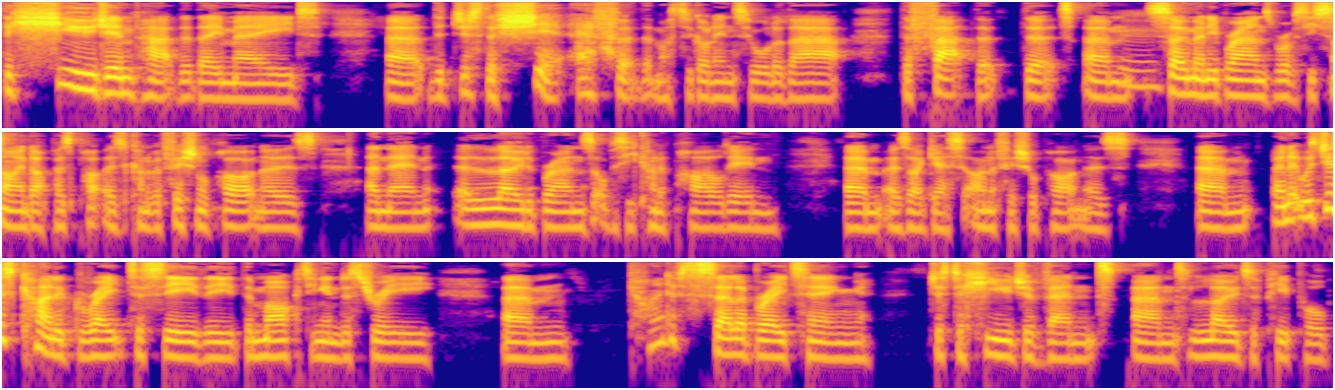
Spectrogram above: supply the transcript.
the huge impact that they made. Uh, the just the sheer effort that must have gone into all of that, the fact that that um, mm. so many brands were obviously signed up as as kind of official partners, and then a load of brands obviously kind of piled in um, as I guess unofficial partners. Um, and it was just kind of great to see the the marketing industry um, kind of celebrating just a huge event and loads of people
